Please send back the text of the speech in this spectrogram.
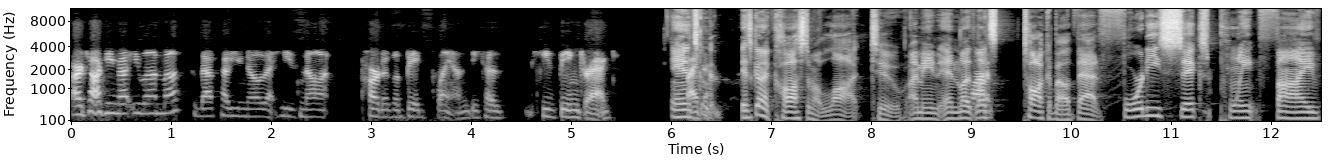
are talking about Elon Musk, that's how you know that he's not part of a big plan because he's being dragged. And it's gonna, it's going to cost him a lot too. I mean, and let, us talk about that. Forty-six point five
